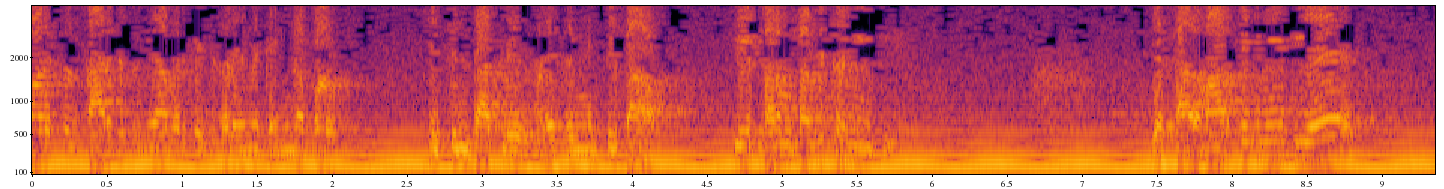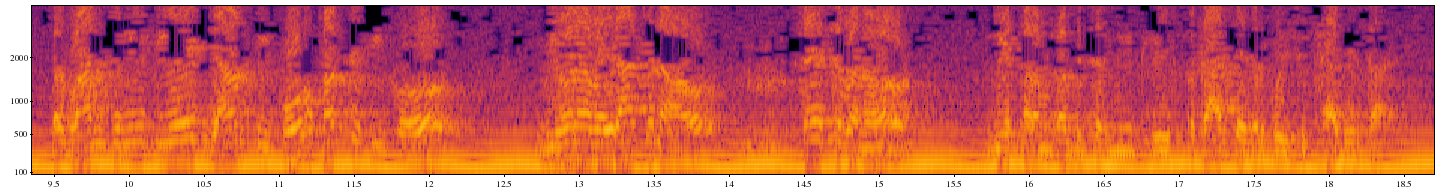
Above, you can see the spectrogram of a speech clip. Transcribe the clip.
और संसार के दुनिया भर के झगड़े में कहीं न पड़ो। ये चिंता के भय से मुक्ति पाओ। ये परम पवित्र नीति है। ये पारमार्थिक नीति है। भगवान की नीति है ज्ञान सीखो, भक्त सीखो, जीवन वैराग्य लाओ श्रेष्ठ बनो, ये परम पवित्र नीति इस प्रकार की अगर कोई शिक्षा देता है।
